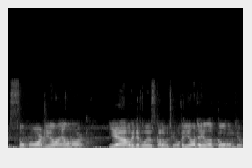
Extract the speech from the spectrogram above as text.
It's so hard. You know, Eleanor? Yeah. Okay, Dahilia's got over too. Okay, you know what, Dahilia? Go home too.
